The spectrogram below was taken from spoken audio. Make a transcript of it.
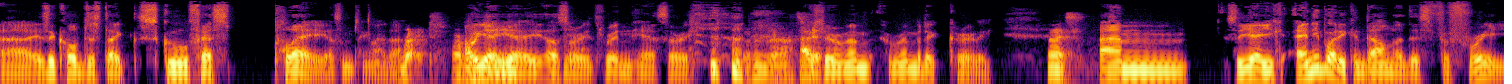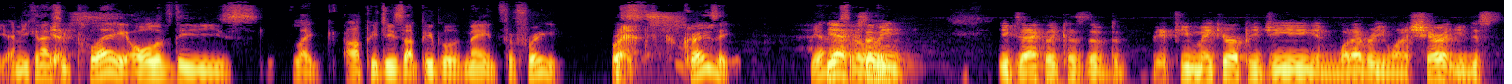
uh, is it called just like School Fest Play or something like that? Right. RPG. Oh yeah, yeah. Oh sorry, yeah. it's written here. Sorry, no, actually remember remembered it correctly. Nice. Um. So yeah, you, anybody can download this for free, and you can actually yes. play all of these like RPGs that people have made for free. Right. crazy. Yeah. Yeah. So, I mean, Exactly, because if you make your RPG and whatever you want to share it, you just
